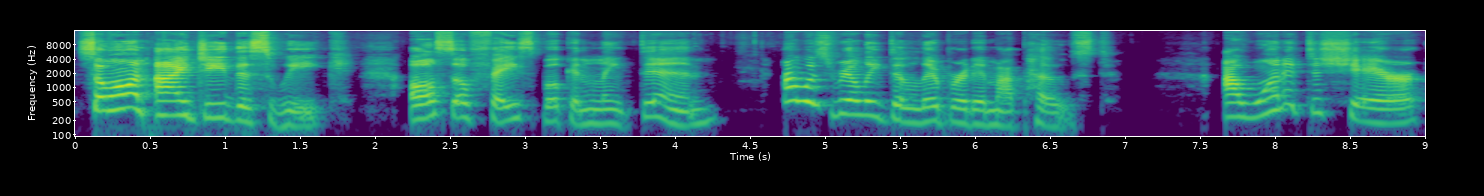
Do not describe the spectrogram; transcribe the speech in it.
So on IG this week, also Facebook and LinkedIn, was really deliberate in my post. I wanted to share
